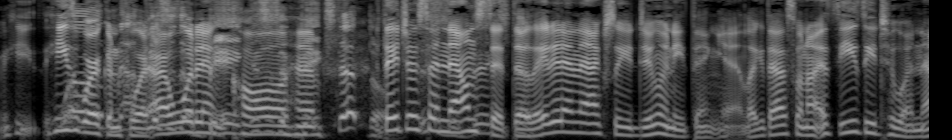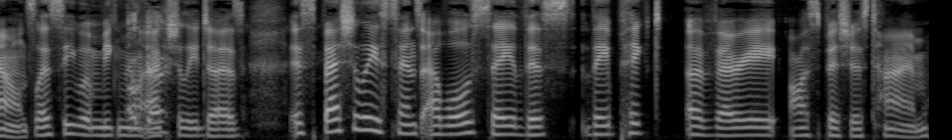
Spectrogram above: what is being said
He he's Well, working for it. I wouldn't big- call this is a him. step. They just This announced it though. step. They didn't actually do anything yet. Like that's when I, it's easy to announce. Let's see what Meek Mill Okay. actually does. Especially since I will say this, they picked a very auspicious time.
